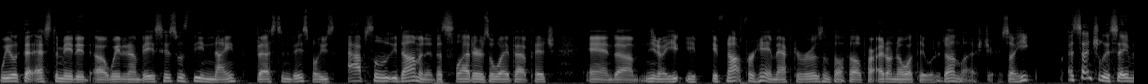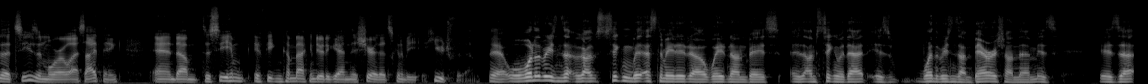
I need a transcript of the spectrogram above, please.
we looked at estimated uh, weighted on base. His was the ninth best in baseball. He was absolutely dominant. That slider is a wipeout pitch. And, um, you know, if, if not for him after Rosenthal fell apart, I don't know what they would have done last year. So he essentially saved that season more or less, I think. And um, to see him if he can come back and do it again this year, that's going to be huge for them. Yeah. Well, one of the reasons I'm sticking with estimated uh, weighted on base, I'm sticking with that is one of the reasons I'm bearish on them is is uh,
